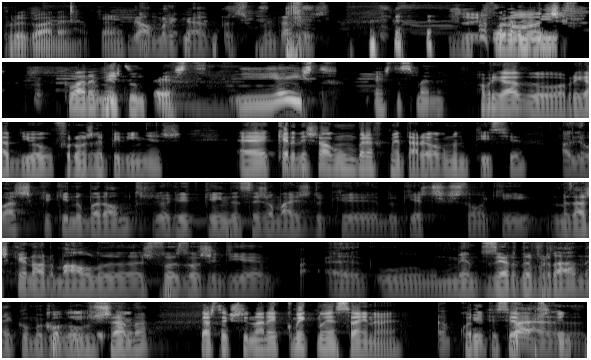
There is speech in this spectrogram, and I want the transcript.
por agora. ok? Belo mercado para experimentar isto. Claramente, claramente um teste. E é isto, esta semana. Obrigado, obrigado Diogo, foram as rapidinhas. Uh, querem deixar algum breve comentário, alguma notícia? Olha, eu acho que aqui no barómetro, eu acredito que ainda sejam mais do que, do que estes que estão aqui, mas acho que é normal eh, as pessoas hoje em dia, eh, o momento zero da verdade, né, como a Co- Google chama. Estás-te a questionar é como é que não é 100, não é? 47%.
